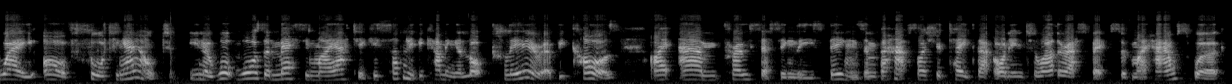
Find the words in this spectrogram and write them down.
way of sorting out. You know, what was a mess in my attic is suddenly becoming a lot clearer because I am processing these things. And perhaps I should take that on into other aspects of my housework.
